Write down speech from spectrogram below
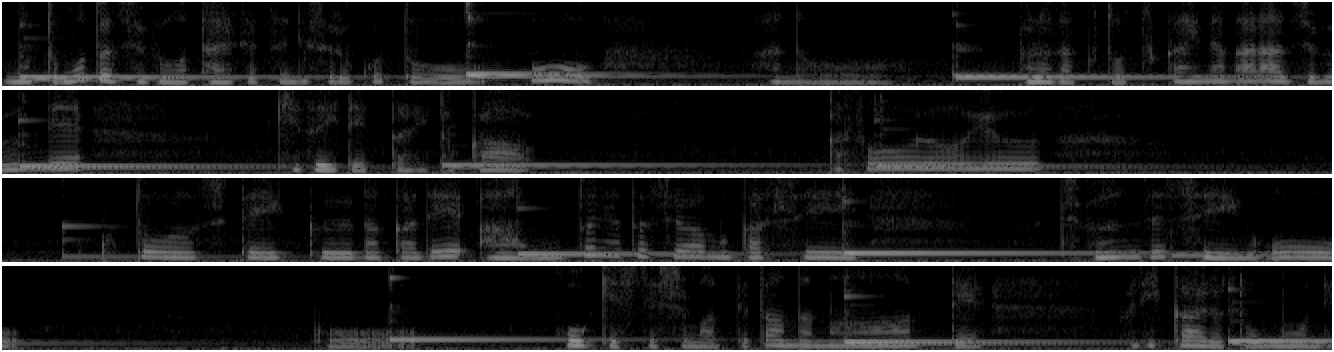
もっともっと自分を大切にすることをあのプロダクトを使いながら自分で気づいていったりとかそういうことをしていく中でああ本当に私は昔自分自身をこう放棄してしまってたんだなーって振り返ると思うんで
